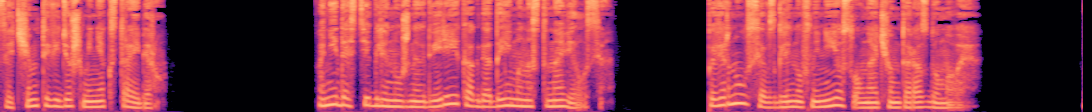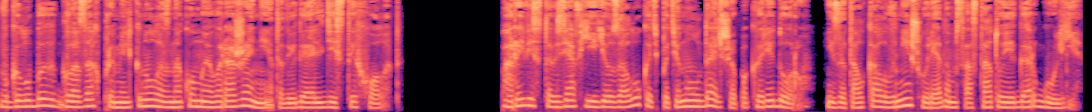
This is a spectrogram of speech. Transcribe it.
«Зачем ты ведешь меня к Страйберу?» Они достигли нужных дверей, когда Деймон остановился. Повернулся, взглянув на нее, словно о чем то раздумывая. В голубых глазах промелькнуло знакомое выражение, отодвигая льдистый холод. Порывисто взяв ее за локоть, потянул дальше по коридору и затолкал в нишу рядом со статуей горгульи.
